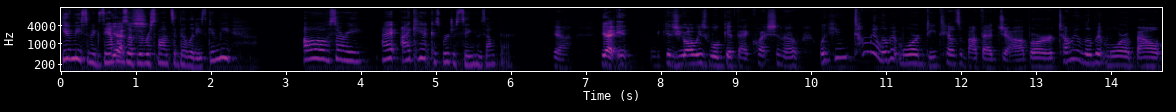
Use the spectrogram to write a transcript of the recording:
Give me some examples of the responsibilities. Give me, oh, sorry, I, I can't because we're just seeing who's out there. Yeah. Yeah. It because you always will get that question of, well, can you tell me a little bit more details about that job, or tell me a little bit more about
